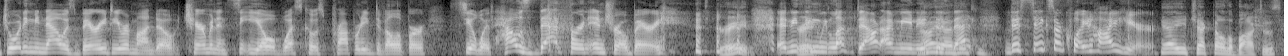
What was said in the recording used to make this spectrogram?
Joining me now is Barry DiRaimondo, chairman and CEO of West Coast property developer Steelwave. How's that for an intro, Barry? Great. Anything Great. we left out? I mean, does yeah, that the stakes are quite high here. Yeah, you checked all the boxes.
